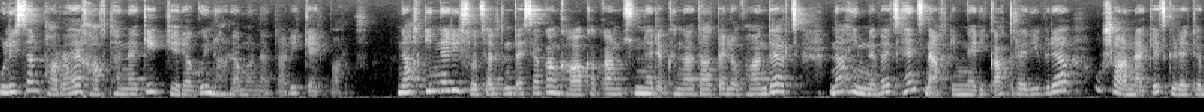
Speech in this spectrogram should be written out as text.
հուլիսյան փառահեղ հաղթանակի գերագույն հրամանատարի կերպարով։ Նախկինների սոցիալ-տնտեսական քաղաքականությունները քննադատելով հանդերձ նա հիմնվեց հենց նախկինների կադրերի վրա ու շարունակեց գրեթե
